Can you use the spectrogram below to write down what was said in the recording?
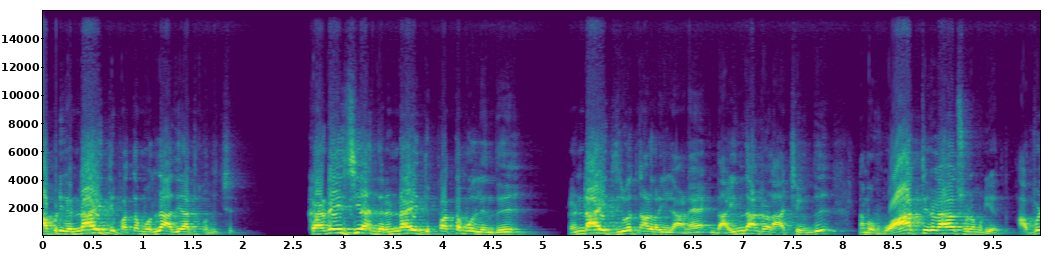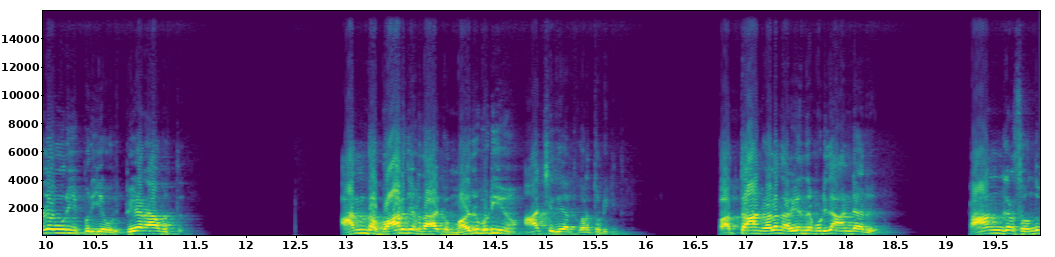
அப்படி ரெண்டாயிரத்தி பத்தொன்பதுல அதிகாரத்துக்கு வந்துச்சு. கடைசி அந்த ரெண்டாயிரத்தி பத்தொம்போதுலேருந்து ரெண்டாயிரத்தி இருபத்தி நாலு வரையிலான இந்த ஐந்தாண்டுகள் ஆட்சி வந்து நம்ம வார்த்தைகளாக சொல்ல முடியாது. அவ்வளவு ஒரு பெரிய ஒரு பேராபத்து. அந்த பாரதிய ஜனதா இப்போ மறுபடியும் ஆட்சி அதிகாரத்துக்கு வர துடிக்குது பத்தாண்டு காலம் நரேந்திர மோடி தான் ஆண்டாரு. காங்கிரஸ் வந்து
